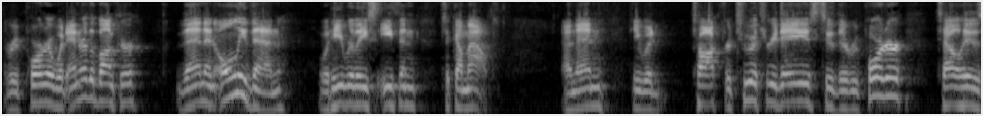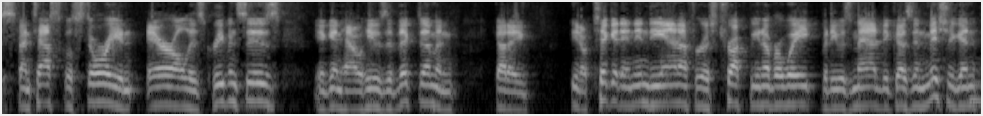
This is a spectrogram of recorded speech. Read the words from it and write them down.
The reporter would enter the bunker, then and only then would he release Ethan to come out. And then he would talk for two or three days to the reporter, tell his fantastical story and air all his grievances. Again, how he was a victim and got a you know ticket in Indiana for his truck being overweight, but he was mad because in Michigan hmm.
